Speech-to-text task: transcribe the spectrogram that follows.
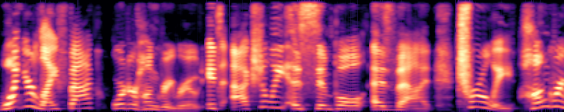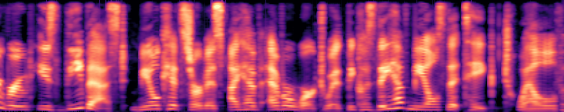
Want your life back? Order Hungryroot. It's actually as simple as that. Truly, Hungryroot is the best meal kit service I have ever worked with because they have meals that take 12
